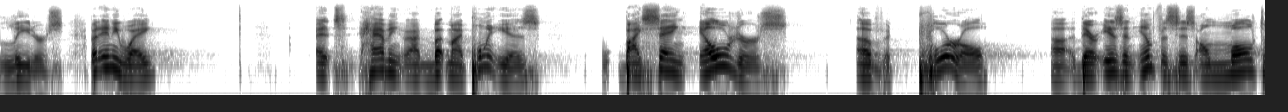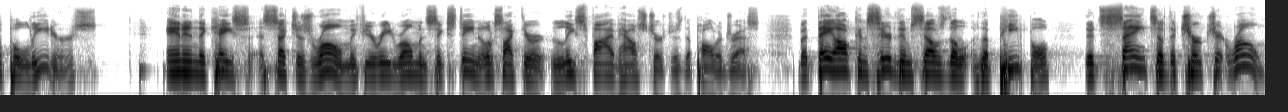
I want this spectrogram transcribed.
leaders. But anyway, it's having. Uh, but my point is, by saying elders of plural, uh, there is an emphasis on multiple leaders. And in the case uh, such as Rome, if you read Romans 16, it looks like there are at least five house churches that Paul addressed. But they all considered themselves the, the people, the saints of the church at Rome.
